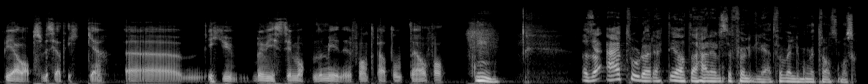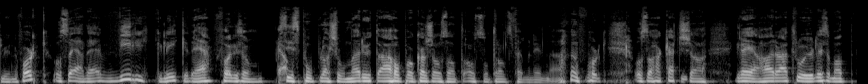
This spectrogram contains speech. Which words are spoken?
vil jeg absolutt si at ikke, uh, ikke bevist i måten mine informanter prater om det, iallfall. Mm. Altså, jeg tror du har rett i at det her er en selvfølgelighet for veldig mange transmaskuline folk, og så er det virkelig ikke det for liksom, ja. cis-populasjonen der ute. Jeg håper kanskje også at også transfeminine folk også har catcha greia her. og jeg tror jo liksom at,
